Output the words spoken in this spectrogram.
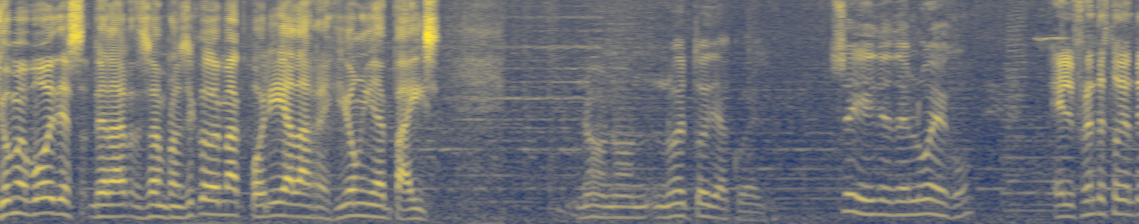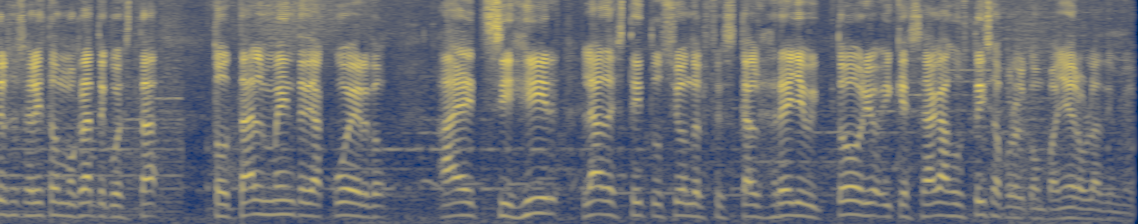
Yo me voy de, de San Francisco de Macorís a la región y al país. No, no, no estoy de acuerdo. Sí, desde luego. El Frente Estudiantil Socialista Democrático está totalmente de acuerdo a exigir la destitución del fiscal Reyes Victorio y que se haga justicia por el compañero Vladimir.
